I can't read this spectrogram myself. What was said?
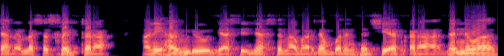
चॅनलला सबस्क्राईब करा आणि हा व्हिडिओ जास्तीत जास्त लाभार्थ्यांपर्यंत शेअर करा. धन्यवाद.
